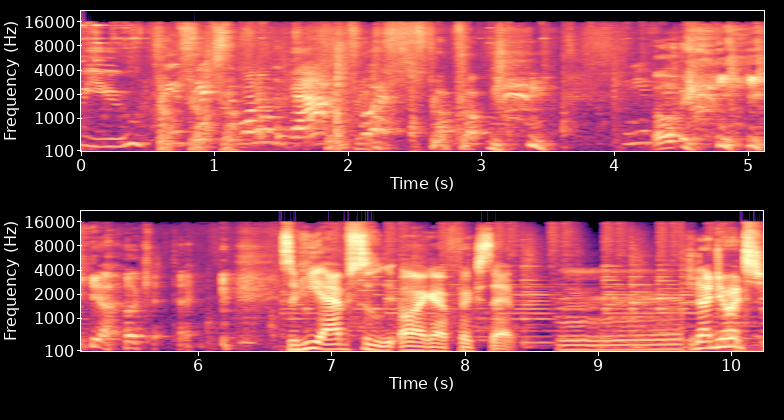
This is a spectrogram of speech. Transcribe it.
you? Can you fix the one on the back foot? Flop, flop. Oh, yeah, I'll get that. So he absolutely. Oh, I gotta fix that. Did I do it?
